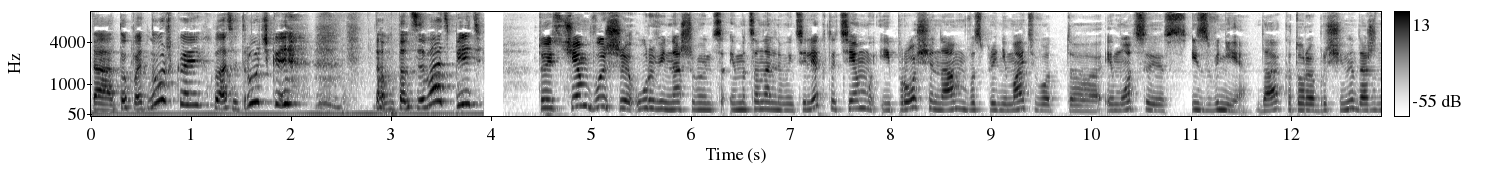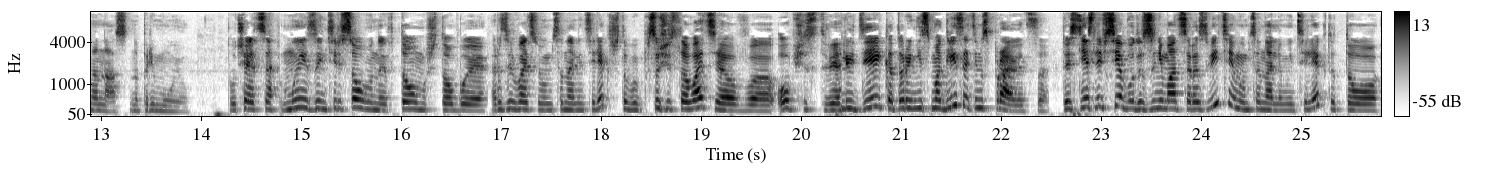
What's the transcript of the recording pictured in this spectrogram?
да, топать ножкой, классить ручкой, там танцевать, петь. То есть, чем выше уровень нашего эмоци- эмоционального интеллекта, тем и проще нам воспринимать вот э, эмоции извне, да, которые обращены даже на нас напрямую. Получается, мы заинтересованы в том, чтобы развивать свой эмоциональный интеллект, чтобы существовать э, в обществе людей, которые не смогли с этим справиться. То есть, если все будут заниматься развитием эмоционального интеллекта, то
